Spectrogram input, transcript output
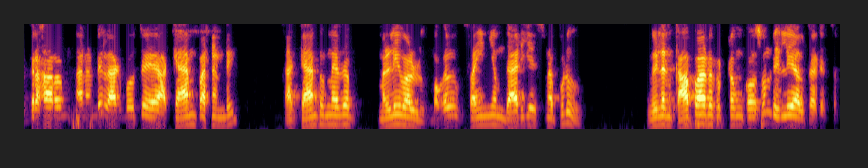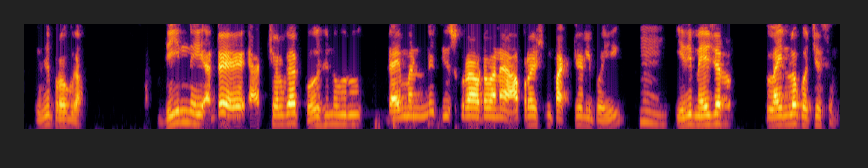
అగ్రహారం అనండి లేకపోతే ఆ క్యాంప్ అనండి. ఆ క్యాంప్ మీద మళ్ళీ వాళ్ళు మొఘల్ సైన్యం దాడి చేసినప్పుడు వీళ్ళని కాపాడటం కోసం ఢిల్లీ వెళ్తాడు ఇతను. ఇది ప్రోగ్రామ్ దీన్ని అంటే యాక్చువల్గా కోహినూరు డైమండ్ని తీసుకురావడం అనే ఆపరేషన్ పక్కకి వెళ్ళిపోయి ఉమ్, ఇది మేజర్ లైన్లోకి వచ్చేసింది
